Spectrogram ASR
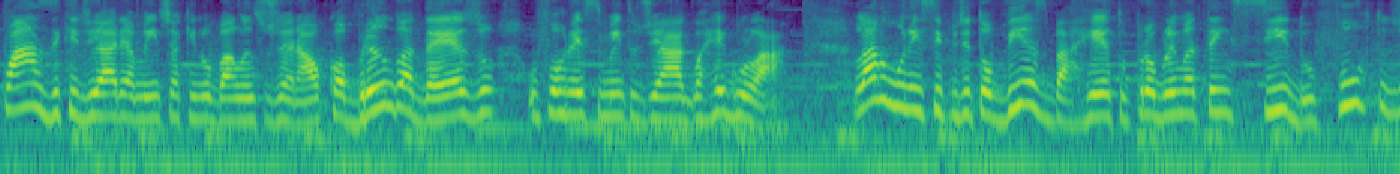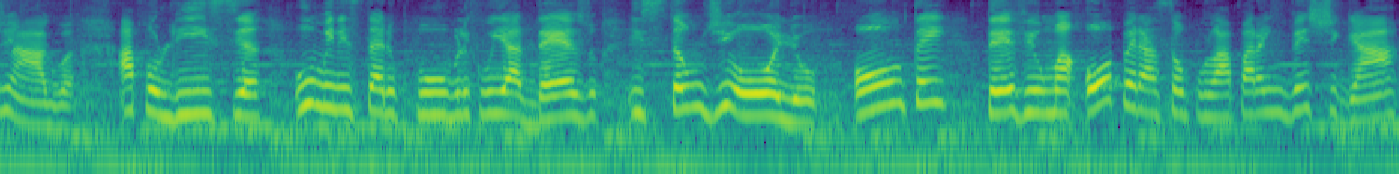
quase que diariamente aqui no Balanço Geral, cobrando a DESO o fornecimento de água regular. Lá no município de Tobias Barreto, o problema tem sido o furto de água. A polícia, o Ministério Público e a DESO estão de olho. Ontem teve uma operação por lá para investigar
